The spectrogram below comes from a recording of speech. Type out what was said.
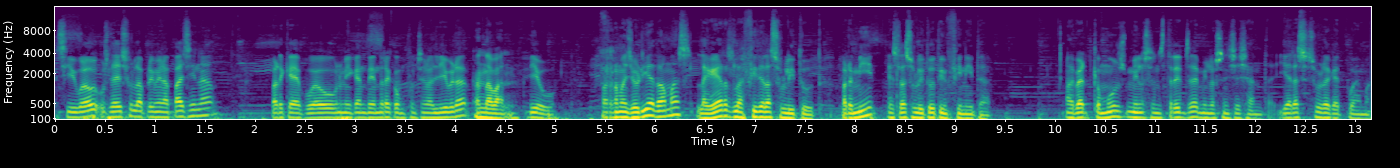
Si voleu, us llegeixo la primera pàgina perquè podeu una mica entendre com funciona el llibre. Endavant. Diu, per la majoria d'homes, la guerra és la fi de la solitud. Per mi, és la solitud infinita. Albert Camus, 1913-1960. I ara se surt aquest poema.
